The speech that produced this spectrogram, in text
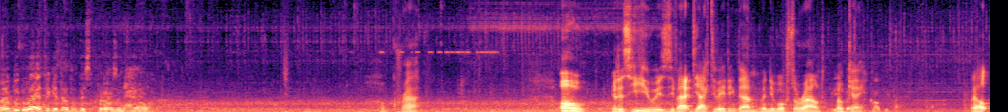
I'll be glad to get out of this frozen hell. Crap. Oh, it is he who is deactivating them when he walks around. Okay. Well,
